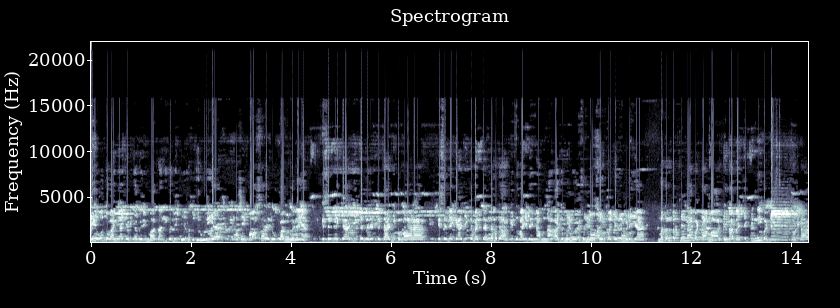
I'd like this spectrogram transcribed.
ਇਹ ਉਹ ਦਵਾਈਆਂ ਜਿਹੜੀਆਂ ਮੇਰੀ ਮਾਤਾ ਜੀ ਦੇ ਲਈ ਬੇਹੱਦ ਜ਼ਰੂਰੀ ਹੈ। ਅਸੀਂ ਬਹੁਤ ਸਾਰੇ ਲੋਕਾਂ ਨੂੰ ਮਿਲੇ ਆ ਕਿਸੇ ਨੇ ਕਿਹਾ ਜੀ ਕਿ ਮੇਰੇ ਪਿਤਾ ਜੀ ਬਿਮਾਰ ਆ। ਕਿਸੇ ਨੇ ਕਿਹਾ ਜੀ ਕਿ ਮੈਂ 3000 ਦੀ ਦਵਾਈ ਲੈਣਾ ਹੁੰਦਾ। ਅੱਜ ਮੈਨੂੰ ਇੱਥੇ 900 ਰੁਪਏ ਦੀ ਮਿਲੀ ਹੈ। ਮਤਲਬ ਕਿੰਨਾ ਵੱਡਾ ਮਾਰਜਨ ਆ ਵਿੱਚ, ਕਿੰਨੀ ਵੱਡੀ ਛੋਟਾ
